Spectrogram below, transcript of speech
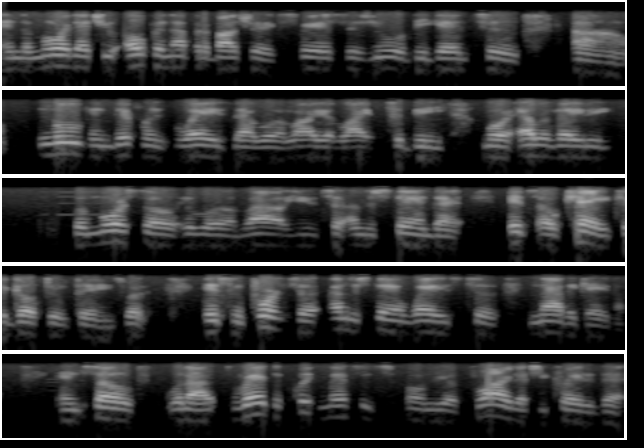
And the more that you open up about your experiences, you will begin to um, move in different ways that will allow your life to be more elevating. But more so, it will allow you to understand that it's okay to go through things. But it's important to understand ways to navigate them. And so when I read the quick message on your flyer that you created, that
